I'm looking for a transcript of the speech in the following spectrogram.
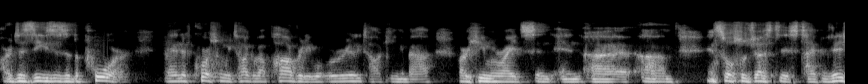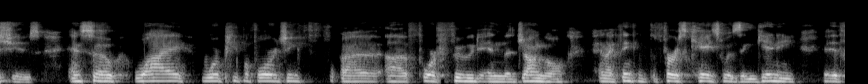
are diseases of the poor. And of course, when we talk about poverty, what we're really talking about are human rights and and uh, um, and social justice type of issues. And so, why were people foraging uh, uh, for food in the jungle? And I think that the first case was in Guinea, if,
